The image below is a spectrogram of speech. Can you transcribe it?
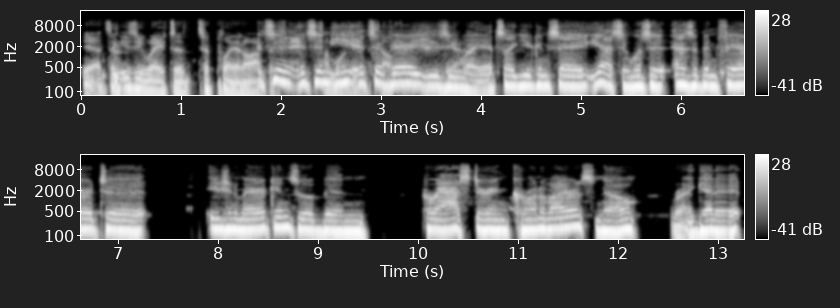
yeah it's an easy way to to play it off It's an it's an e- it's a very easy Yeah. way. It's like you can say yes. It was it has it been fair to Asian Americans who have been harassed during coronavirus? No. I get it.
